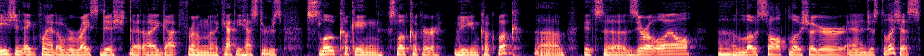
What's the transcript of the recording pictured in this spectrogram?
Asian eggplant over rice dish that I got from uh, Kathy Hester's slow cooking, slow cooker vegan cookbook. Um, it's uh, zero oil, uh, low salt, low sugar, and just delicious.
